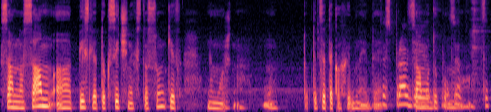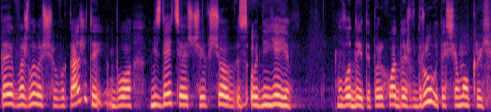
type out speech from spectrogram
сам на сам е, після токсичних стосунків не можна. Ну, тобто це така хибна ідея. Це справді самодопомога. Це, це те важливе, що ви кажете, бо мені здається, що якщо з однієї води ти переходиш в другу, ти ще мокрий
